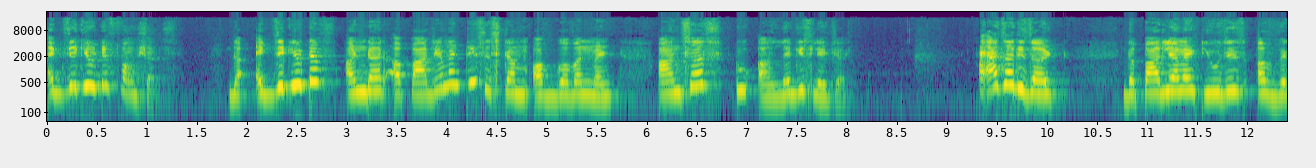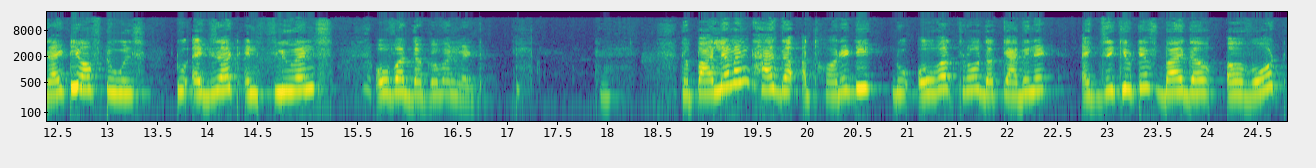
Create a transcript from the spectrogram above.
Executive functions. The executive under a parliamentary system of government answers to a legislature. As a result, the parliament uses a variety of tools to exert influence over the government. The parliament has the authority to overthrow the cabinet executive by the a vote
